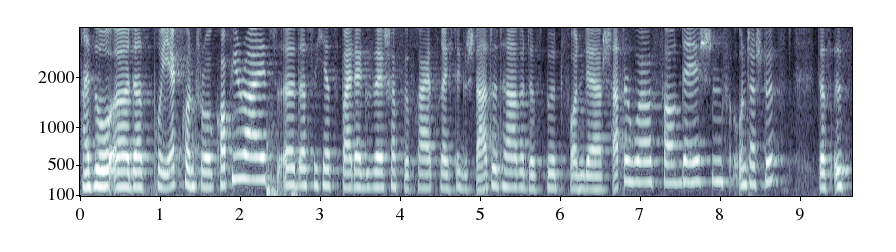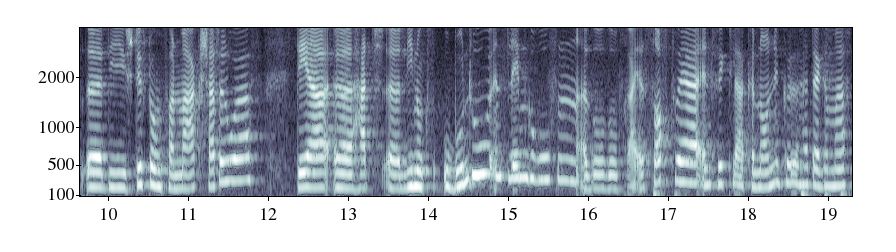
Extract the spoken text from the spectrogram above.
Also äh, das Projekt Control Copyright, äh, das ich jetzt bei der Gesellschaft für Freiheitsrechte gestartet habe, das wird von der Shuttleworth Foundation unterstützt. Das ist äh, die Stiftung von Mark Shuttleworth. Der äh, hat äh, Linux Ubuntu ins Leben gerufen, also so freie Softwareentwickler, Canonical hat er gemacht.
